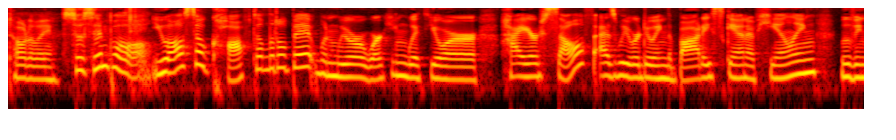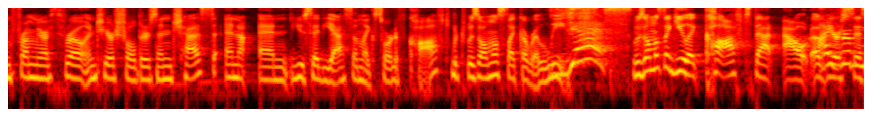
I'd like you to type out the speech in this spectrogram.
Totally. So simple. You also coughed a little bit when we were working with your higher self as we were doing the body scan of healing, moving from your throat into your shoulders and chest. And and you said yes and like sort of coughed, which was almost like a release. Yes! It was almost like you like coughed that out of I your system. in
